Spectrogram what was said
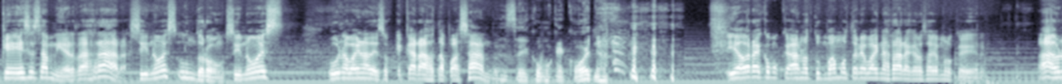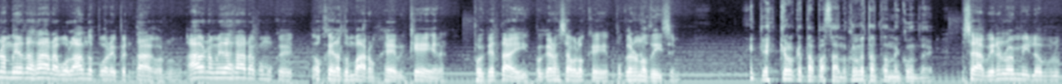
¿Qué es esa mierda rara? Si no es un dron, si no es una vaina de eso, ¿qué carajo está pasando? Sí, como que coño. Y ahora es como que, ah, nos tumbamos tres vainas raras que no sabíamos lo que era. Ah, una mierda rara volando por el Pentágono. Ah, una mierda rara como que, ok, la tumbaron, heavy, ¿qué era? ¿Por qué está ahí? ¿Por qué no sabe lo que es? ¿Por qué no nos dicen? ¿Qué, qué es lo que está pasando? ¿Qué es lo que está tratando de encontrar? O sea, vienen los-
